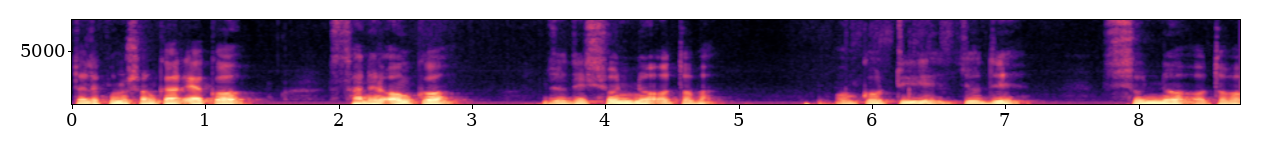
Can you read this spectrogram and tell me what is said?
তাহলে কোনো সংখ্যার একক স্থানের অঙ্ক যদি শূন্য অথবা অঙ্কটি যদি শূন্য অথবা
